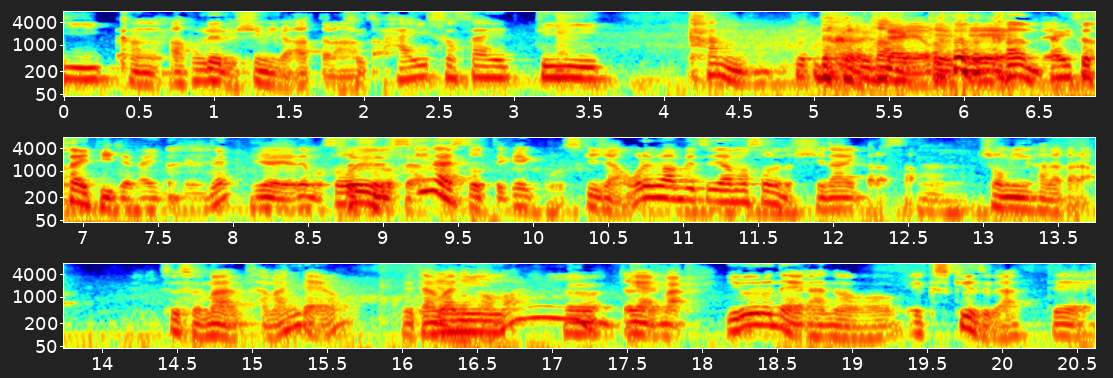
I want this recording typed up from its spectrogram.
ィ感溢れる趣味があったな、あなた。ハイソサエティ感だから噛んだよ。噛んだよ。 high society じゃないんだけどね。いやいや、でもそういうの好きな人って結構好きじゃん。俺は別にあんまそういうのしないからさ。うん庶民派だから。そうそう、まあ、たまにだよ。でたまに、たまにうんいや、まあ、いろいろね、あの、エクスキューズがあって、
